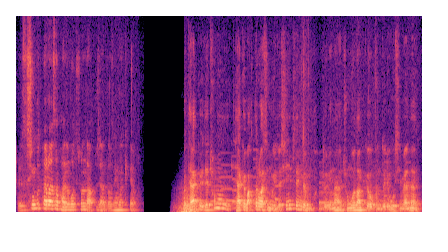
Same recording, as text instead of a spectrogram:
그래서 친구 따라서 가는 것도 저는 나쁘지 않다고 생각해요. 대학교 이제 초년 대학교 막 들어가신 분이죠 신입생들 분들이나 중고등학교 분들이 오시면은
